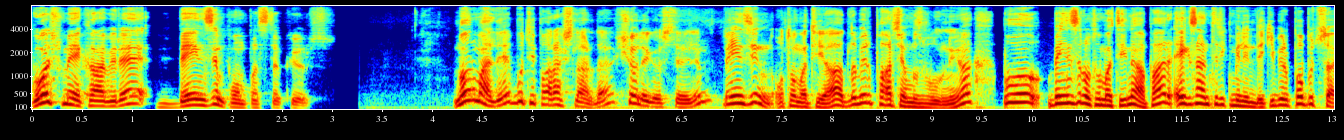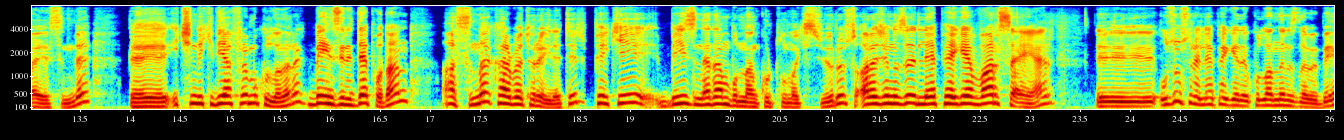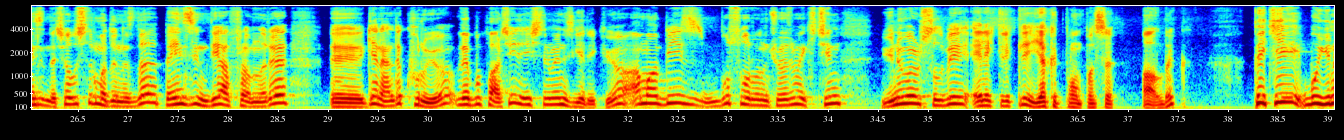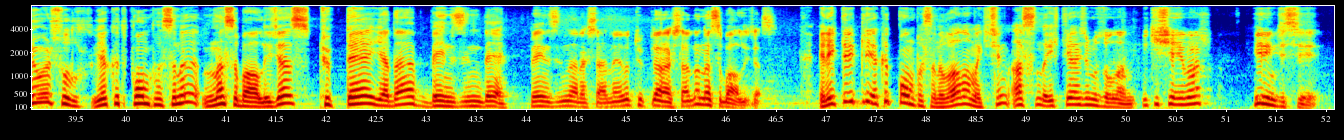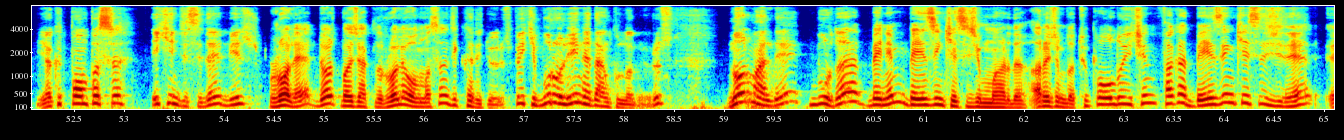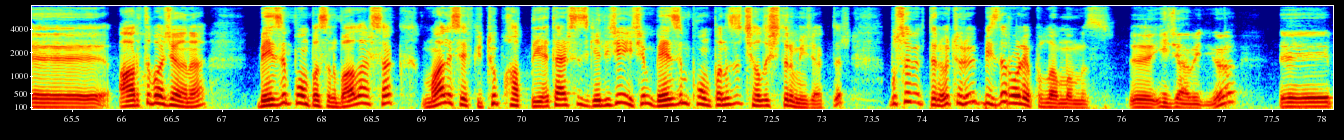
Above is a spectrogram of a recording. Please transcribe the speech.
Golf MK1'e benzin pompası takıyoruz. Normalde bu tip araçlarda şöyle gösterelim. Benzin otomatiği adlı bir parçamız bulunuyor. Bu benzin otomatiği ne yapar? Egzantrik milindeki bir pabuç sayesinde e, içindeki diyaframı kullanarak benzini depodan aslında karbüratöre iletir. Peki biz neden bundan kurtulmak istiyoruz? Aracınızı LPG varsa eğer e, uzun süre LPG'de kullandığınızda ve benzinde çalıştırmadığınızda benzin diyaframları e, genelde kuruyor ve bu parçayı değiştirmeniz gerekiyor. Ama biz bu sorunu çözmek için Universal bir elektrikli yakıt pompası aldık. Peki bu Universal yakıt pompasını nasıl bağlayacağız? Tüpte ya da benzinde, benzinli araçlarda ya da tüplü araçlarda nasıl bağlayacağız? Elektrikli yakıt pompasını bağlamak için aslında ihtiyacımız olan iki şey var. Birincisi yakıt pompası, ikincisi de bir role, dört bacaklı role olmasına dikkat ediyoruz. Peki bu roleyi neden kullanıyoruz? Normalde burada benim benzin kesicim vardı aracımda tüp olduğu için. Fakat benzin kesicine e, artı bacağına benzin pompasını bağlarsak maalesef ki tüp hattı yetersiz geleceği için benzin pompanızı çalıştırmayacaktır. Bu sebepten ötürü biz de role kullanmamız e, icap ediyor. E,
